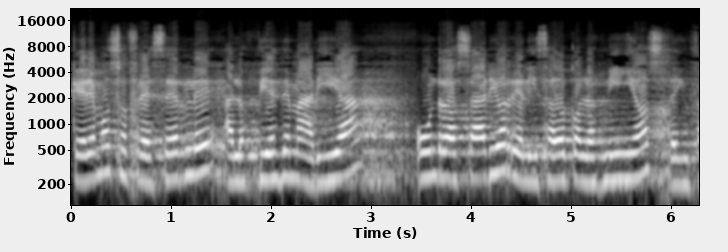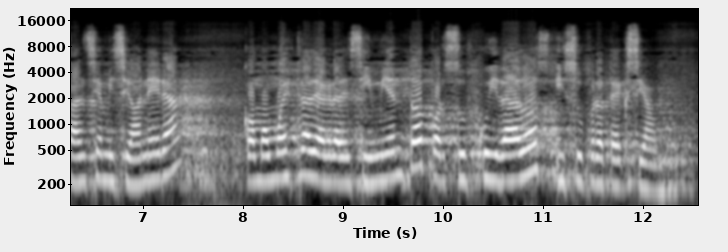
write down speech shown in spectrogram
queremos ofrecerle a los pies de María un rosario realizado con los niños de infancia misionera como muestra de agradecimiento por sus cuidados y su protección.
